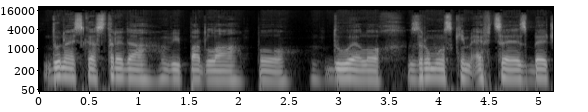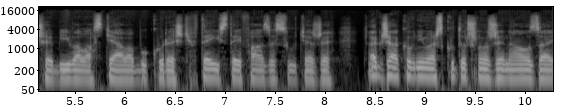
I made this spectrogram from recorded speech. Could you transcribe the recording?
Dunajská streda vypadla po dueloch s rumunským FCSB, čo je bývalá stiava Bukurešť v tej istej fáze súťaže. Takže ako vnímaš skutočnosť, že naozaj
